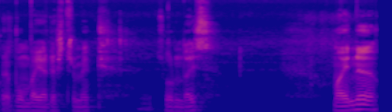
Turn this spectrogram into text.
Buraya bomba yerleştirmek zorundayız. Mine'ı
